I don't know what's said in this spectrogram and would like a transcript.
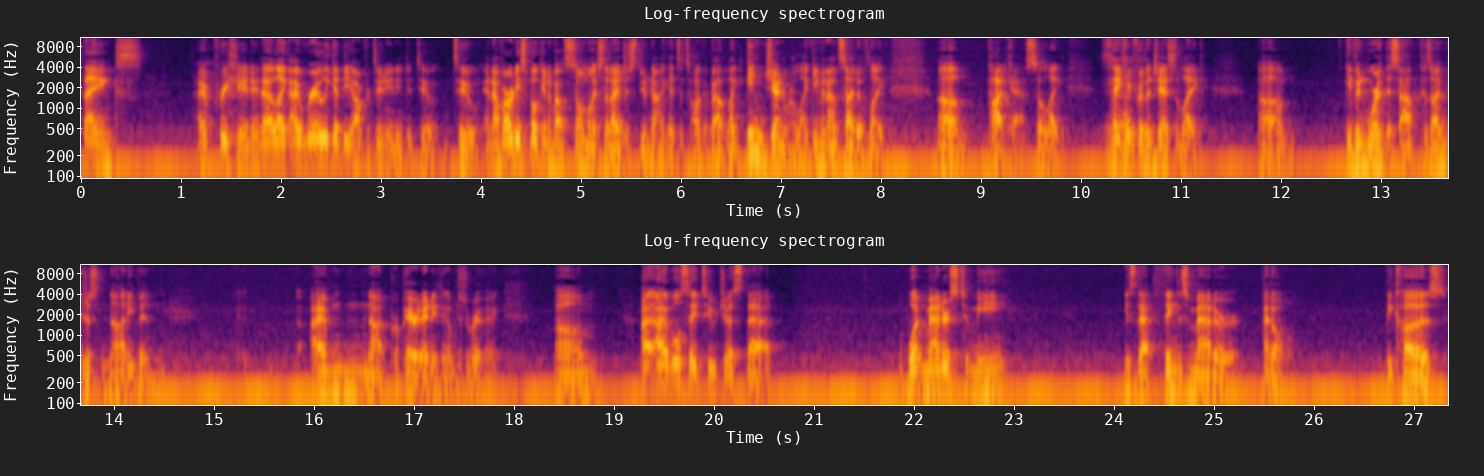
thanks. I appreciate it. I like I rarely get the opportunity to to to, and I've already spoken about so much that I just do not get to talk about, like in general, like even outside of like um, podcasts. So like, thank yeah, you for the chance to like um, even word this out because I'm just not even. I have not prepared anything. I'm just riffing. Um, I, I will say too, just that what matters to me is that things matter at all, because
